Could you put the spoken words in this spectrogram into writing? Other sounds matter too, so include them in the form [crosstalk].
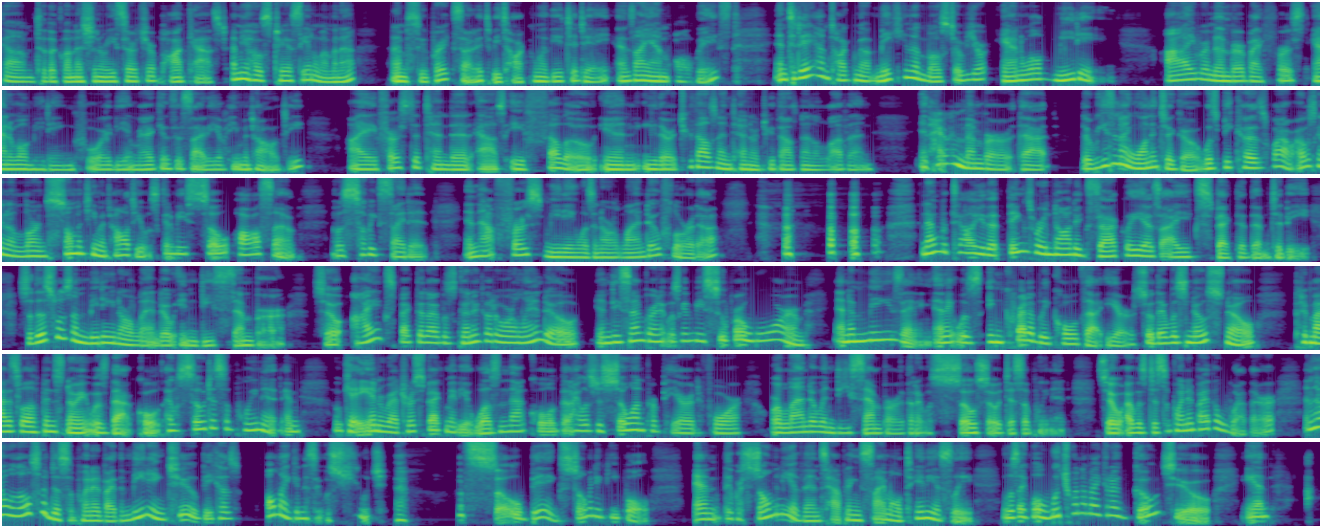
Welcome to the Clinician Researcher Podcast. I'm your host, Tracy and Womana, and I'm super excited to be talking with you today, as I am always. And today I'm talking about making the most of your annual meeting. I remember my first annual meeting for the American Society of Hematology. I first attended as a fellow in either 2010 or 2011. And I remember that the reason I wanted to go was because, wow, I was going to learn so much hematology. It was going to be so awesome. I was so excited. And that first meeting was in Orlando, Florida. and I would tell you that things were not exactly as I expected them to be. So, this was a meeting in Orlando in December. So, I expected I was going to go to Orlando in December and it was going to be super warm and amazing. And it was incredibly cold that year. So, there was no snow, but it might as well have been snowing. It was that cold. I was so disappointed. And okay, in retrospect, maybe it wasn't that cold, but I was just so unprepared for Orlando in December that I was so, so disappointed. So I was disappointed by the weather. And I was also disappointed by the meeting too, because oh my goodness, it was huge. [laughs] it's so big, so many people. And there were so many events happening simultaneously. It was like, well, which one am I going to go to? And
